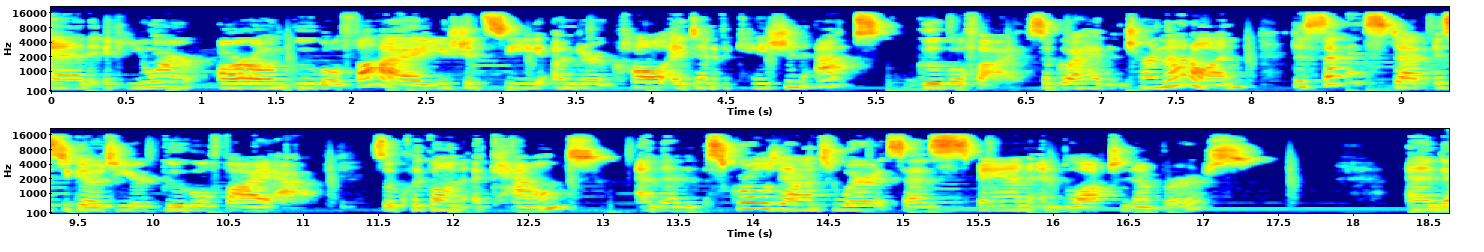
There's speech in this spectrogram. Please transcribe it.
and if you are, are on Google Fi, you should see under call identification apps, Google Fi. So go ahead and turn that on. The second step is to go to your Google Fi app. So click on account and then scroll down to where it says spam and blocked numbers. And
